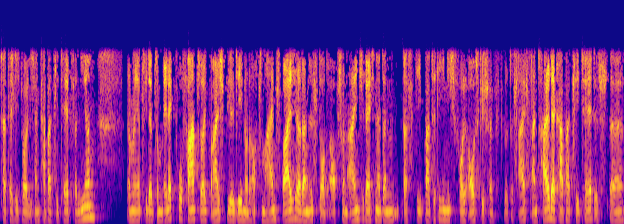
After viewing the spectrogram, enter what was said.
tatsächlich deutlich an Kapazität verlieren. Wenn wir jetzt wieder zum Elektrofahrzeugbeispiel gehen oder auch zum Heimspeicher, dann ist dort auch schon eingerechnet, dass die Batterie nicht voll ausgeschöpft wird. Das heißt, ein Teil der Kapazität ist äh,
